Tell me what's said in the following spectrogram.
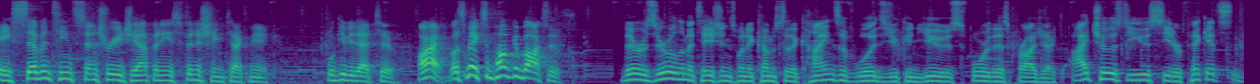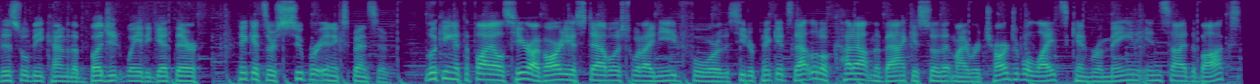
a 17th century Japanese finishing technique? We'll give you that too. All right, let's make some pumpkin boxes. There are zero limitations when it comes to the kinds of woods you can use for this project. I chose to use cedar pickets. This will be kind of the budget way to get there. Pickets are super inexpensive. Looking at the files here, I've already established what I need for the cedar pickets. That little cutout in the back is so that my rechargeable lights can remain inside the box,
